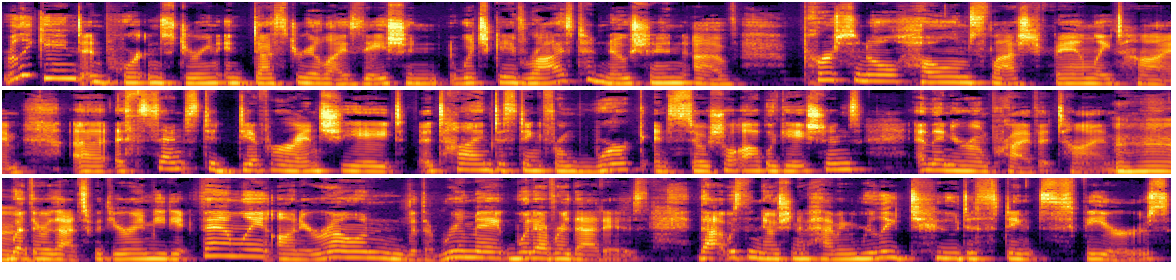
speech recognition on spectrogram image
really gained importance during industrialization, which gave rise to notion of personal home slash family time, uh, a sense to differentiate a time distinct from work and social obligations, and then your own private time, whether that's with your immediate family, on your own, with a roommate, whatever that is. That was the notion of having really two distinct spheres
